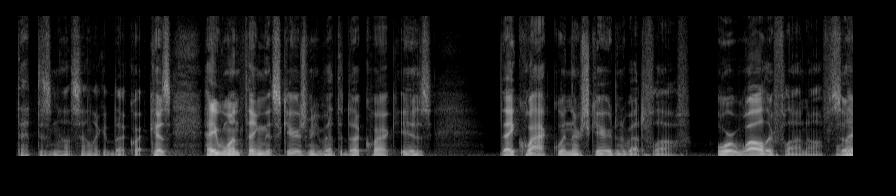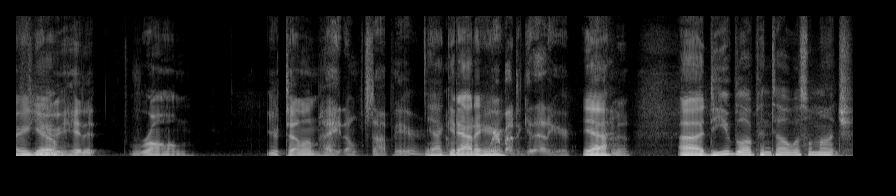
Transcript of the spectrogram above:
that does not sound like a duck quack. Because hey, one thing that scares me about the duck quack is they quack when they're scared and about to fly off, or while they're flying off. So Well, there if you go. hit it wrong, you're telling them, "Hey, don't stop here. yeah, get out of here. We're about to get out of here." Yeah. You know, Uh, do you blow a pintail whistle much?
